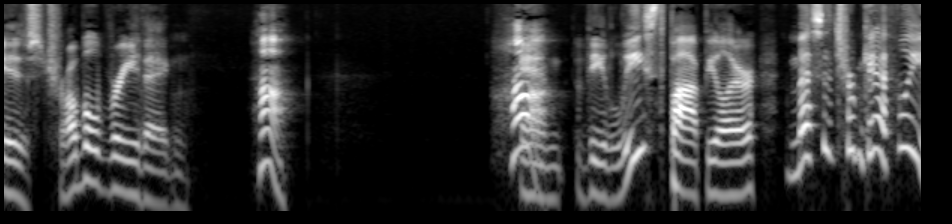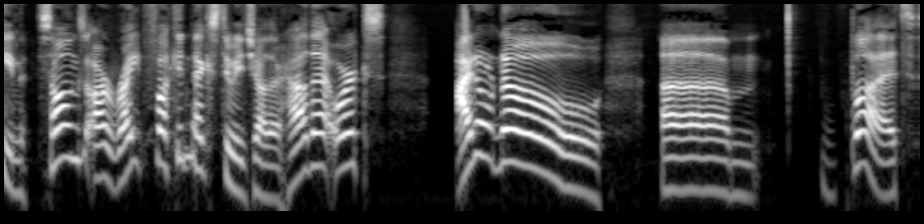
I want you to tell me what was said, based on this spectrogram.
is Trouble Breathing. Huh. Huh. And the least popular, Message from Kathleen. Songs are right fucking next to each other. How that works, I don't know. Um, but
